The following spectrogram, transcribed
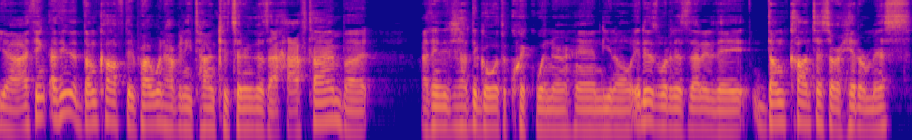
Yeah, I think I think the dunk off they probably wouldn't have any time considering was at halftime, but I think they just have to go with a quick winner. And you know, it is what it is. That day, dunk contests are hit or miss.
